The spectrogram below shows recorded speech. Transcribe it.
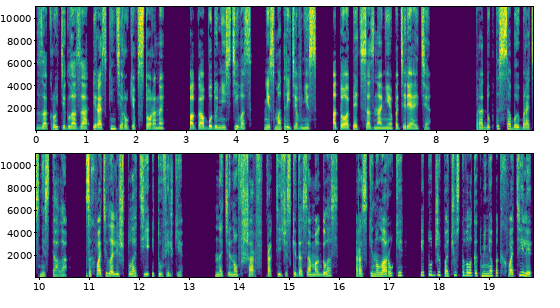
«Закройте глаза и раскиньте руки в стороны. Пока буду нести вас, не смотрите вниз, а то опять сознание потеряете». Продукты с собой брать не стала. Захватила лишь платье и туфельки. Натянув шарф практически до самых глаз, раскинула руки и тут же почувствовала, как меня подхватили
